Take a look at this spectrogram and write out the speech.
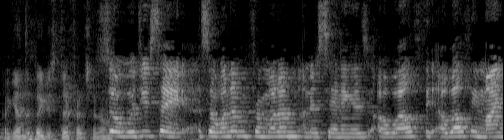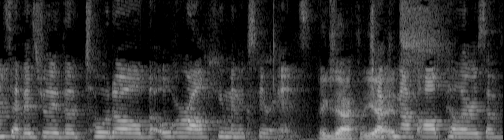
again the biggest difference you know so would you say so what i'm from what i'm understanding is a wealthy a wealthy mindset is really the total the overall human experience exactly yeah checking off all pillars of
